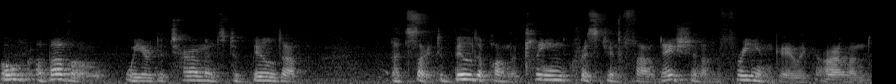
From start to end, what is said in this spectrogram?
Over, above all, we are determined to build up, uh, sorry, to build upon the clean Christian foundation of a free and Gaelic Ireland,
